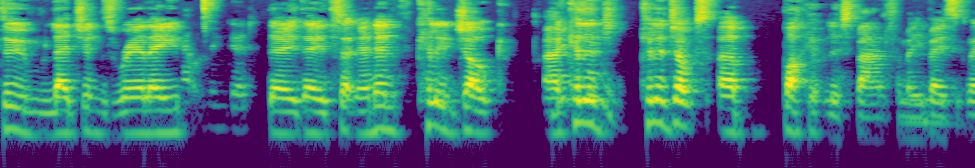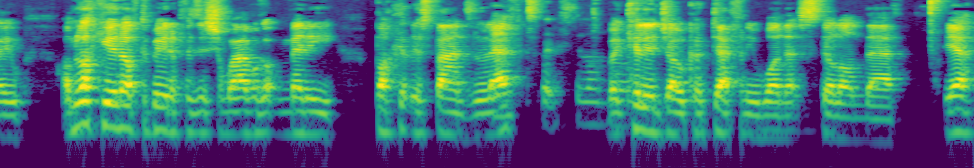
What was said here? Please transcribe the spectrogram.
Doom Legends, really. That would good. They they certainly, and then Killing Joke. Uh, Killing. Killing Joke's a bucket list band for me, Mm. basically. I'm lucky enough to be in a position where I haven't got many bucket list bands left, but but. Killing Joke are definitely one that's still on there. Yeah.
